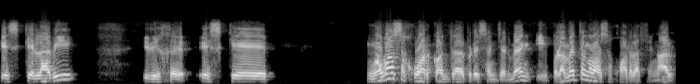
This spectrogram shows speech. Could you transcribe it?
es que la vi y dije, es que no vas a jugar contra el Paris Saint Germain y probablemente no vas a jugar la final,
